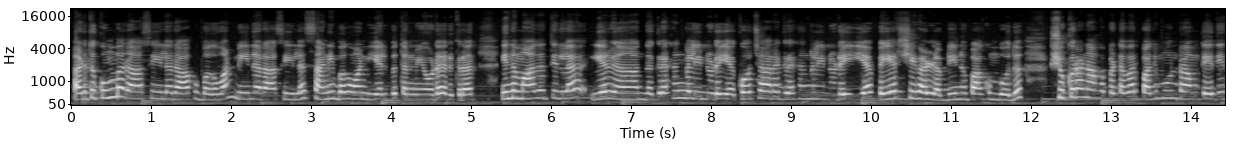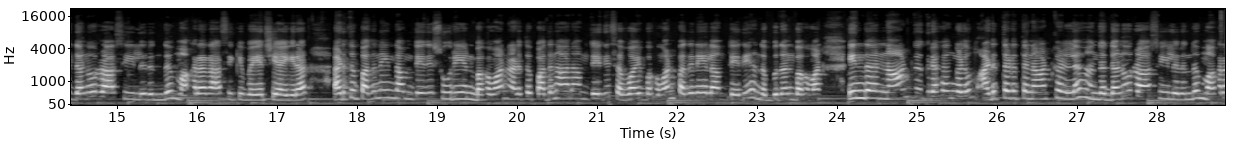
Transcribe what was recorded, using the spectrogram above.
அடுத்து கும்ப ராசியில ராகு பகவான் மீன ராசியில சனி பகவான் இயல்பு தன்மையோட இருக்கிறார். இந்த மாதத்துல அந்த கிரகங்களினுடைய கோச்சார கிரகங்களினுடைய பெயர்ச்சிகள் அப்படின்னு பார்க்கும்போது சுக்கிரனாகப்பட்டவர் பதிமூன்றாம் தேதி தனுர் ராசியிலிருந்து மகர ராசிக்கு பயிற்சி ஆகிறார். அடுத்து பதினைந்தாம் தேதி சூரியன் பகவான் அடுத்து பதினாறாம் தேதி செவ்வாய் பகவான் பதினேழாம் தேதி அந்த புதன் பகவான். இந்த நான்கு கிரகங்களும் அடுத்தடுத்த நாட்கள்ல அந்த தனுர் ராசியிலிருந்து மகர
